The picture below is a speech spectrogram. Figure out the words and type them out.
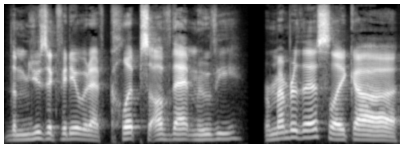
the music video would have clips of that movie remember this like uh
